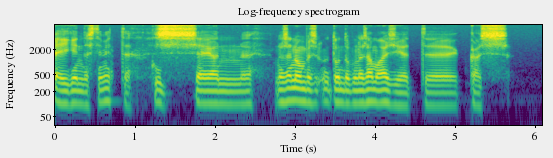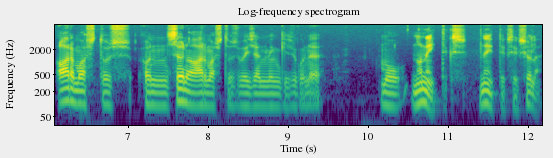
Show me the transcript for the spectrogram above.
ei, kindlasti mitte. see on, no see on umbes, tundub mulle sama asi, et eh, kas armastus on sõna armastus või see on mingisugune muu? no näiteks, näiteks, eks ole.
